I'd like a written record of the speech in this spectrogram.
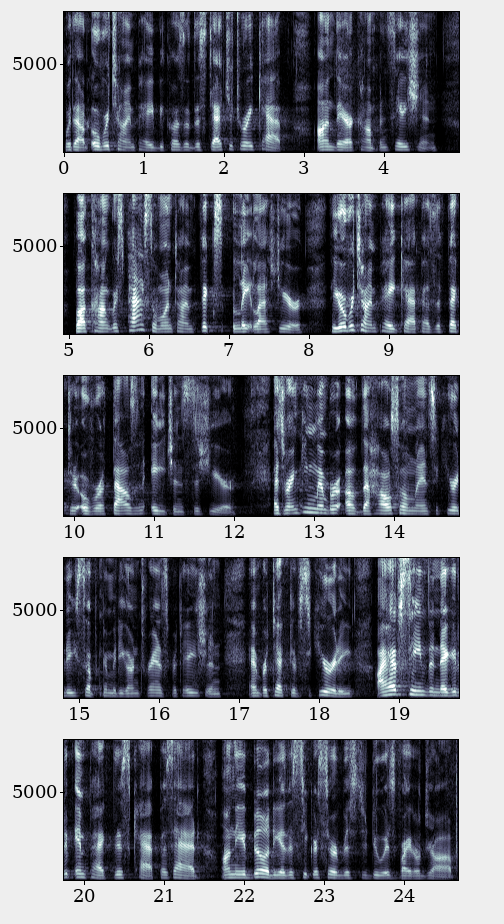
without overtime pay because of the statutory cap on their compensation. While Congress passed a one-time fix late last year, the overtime pay cap has affected over 1,000 agents this year. As ranking member of the House Homeland Security Subcommittee on Transportation and Protective Security, I have seen the negative impact this cap has had on the ability of the Secret Service to do its vital job.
